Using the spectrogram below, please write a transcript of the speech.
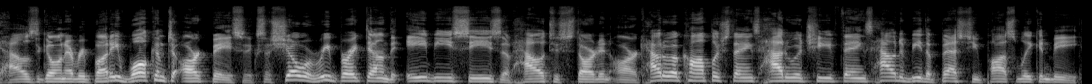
how's it going, everybody? Welcome to Ark Basics, a show where we break down the ABCs of how to start an Ark, how to accomplish things, how to achieve things, how to be the best you possibly can be.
